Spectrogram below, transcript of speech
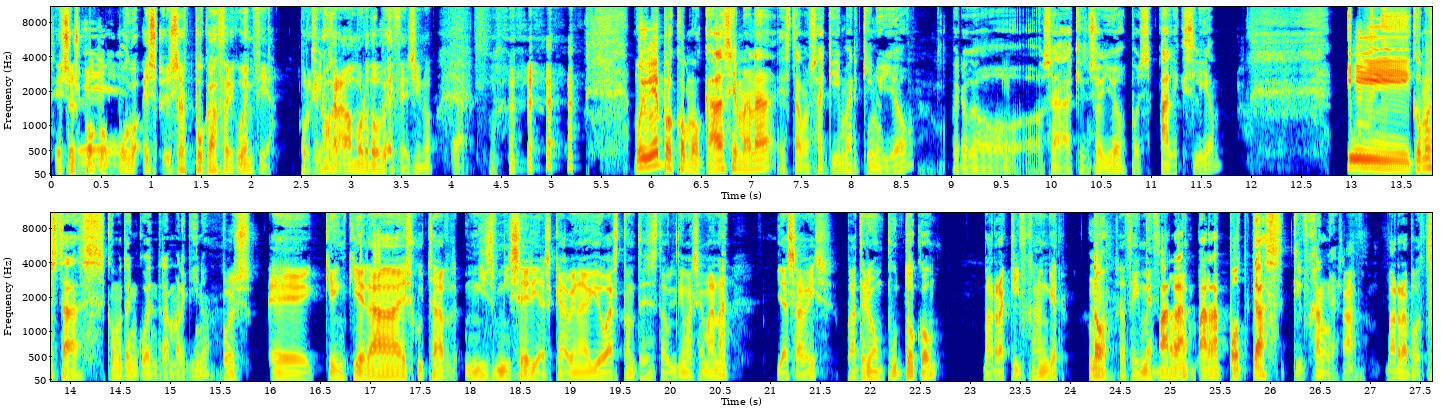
Eso es poco, Eh, poco eso, eso es poca frecuencia. Porque Sí. no grabamos dos veces, sino. Muy bien, pues como cada semana estamos aquí, Marquino y yo, pero, o sea, ¿quién soy yo? Pues Alex Liam. ¿Y cómo estás? ¿Cómo te encuentras, Marquino? Pues eh, quien quiera escuchar mis miserias, que habían habido bastantes esta última semana, ya sabéis, patreon.com barra cliffhanger. No, O sea, barra, ¿no? barra podcast Cliffhanger. Ah, barra pod-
